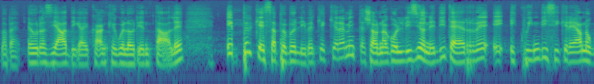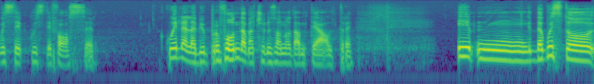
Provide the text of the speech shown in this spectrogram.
vabbè, euroasiatica e anche quella orientale. E perché sta proprio lì? Perché chiaramente c'è una collisione di terre e, e quindi si creano queste, queste fosse. Quella è la più profonda, ma ce ne sono tante altre. E mh, da questo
